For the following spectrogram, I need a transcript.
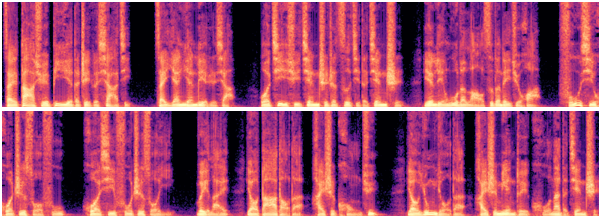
在大学毕业的这个夏季，在炎炎烈日下，我继续坚持着自己的坚持，也领悟了老子的那句话：“福兮祸之所伏，祸兮福之所倚。”未来要打倒的还是恐惧，要拥有的还是面对苦难的坚持。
